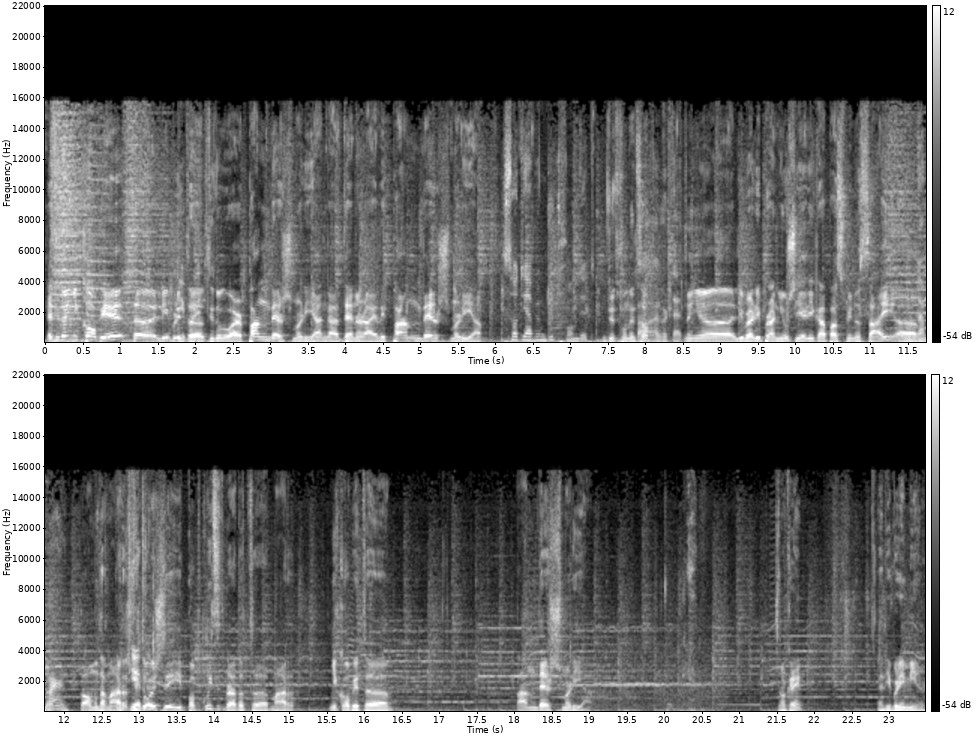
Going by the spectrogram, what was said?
Të fitojë një kopje të librit të titulluar Pandershmëria nga Denner Ailey Pandershmëria Pandershmëria Sot japim dy të fundit. Dy të fundit po, sot. Në një librari pranë jush, Jeri ka pas frymën e saj. Mund ta marr. Po, mund ta marr. Fituesi i pop quizit pra do të marrë një kopje të Pandershmëria. Okej. Okay. E libër i mirë.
